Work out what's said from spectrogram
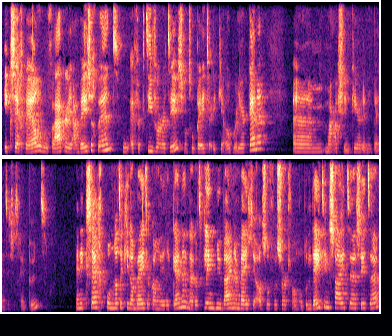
Ik zeg wel, hoe vaker je aanwezig bent, hoe effectiever het is. Want hoe beter ik je ook weer leer kennen. Ehm, maar als je een keer er niet bent, is het geen punt. En ik zeg, omdat ik je dan beter kan leren kennen. Nou, dat klinkt nu bijna een beetje alsof we een soort van op een datingsite uh, zitten.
